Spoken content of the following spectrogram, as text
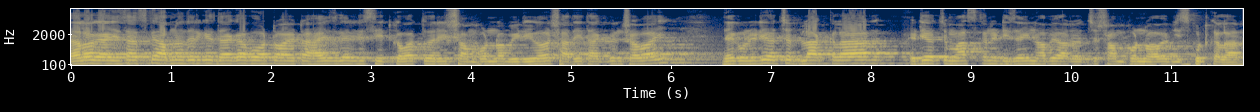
হ্যালো গাইস আজকে আপনাদেরকে দেখাবো টয়োটা হাইস গাড়ির সিট কভার তৈরির সম্পূর্ণ ভিডিও সাথেই থাকবেন সবাই। দেখুন, এটি হচ্ছে ব্ল্যাক কালার এটি হচ্ছে মাঝখানে ডিজাইন হবে আর হচ্ছে সম্পূর্ণ হবে বিস্কুট কালার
